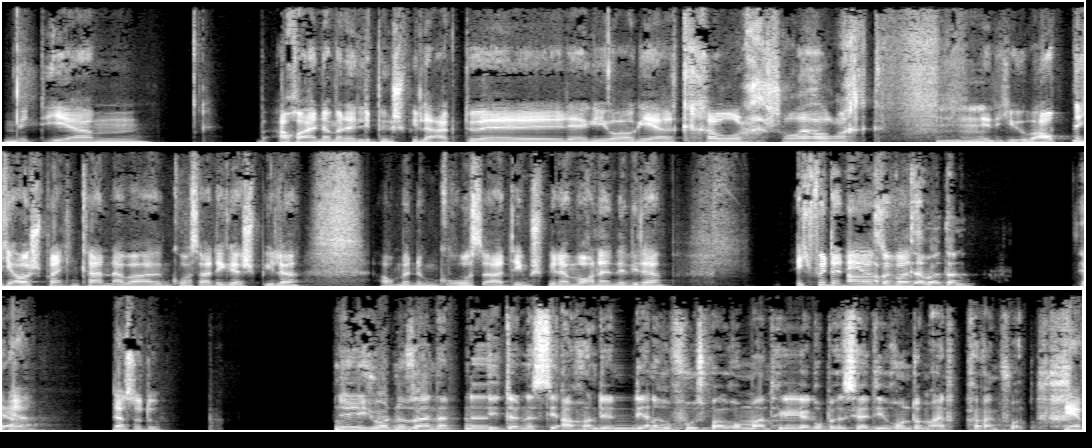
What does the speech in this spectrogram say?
Mit ihrem, auch einer meiner Lieblingsspieler aktuell, der Georgier Krauch, mhm. den ich überhaupt nicht aussprechen kann, aber ein großartiger Spieler. Auch mit einem großartigen Spiel am Wochenende wieder. Ich finde dann eher aber, sowas. Aber dann, ja. ja. Achso, du. Nee, ich wollte nur sagen, dann, dann ist die auch die, die andere Fußballromantikergruppe ist ja die rund um Eintracht Frankfurt. Ja.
